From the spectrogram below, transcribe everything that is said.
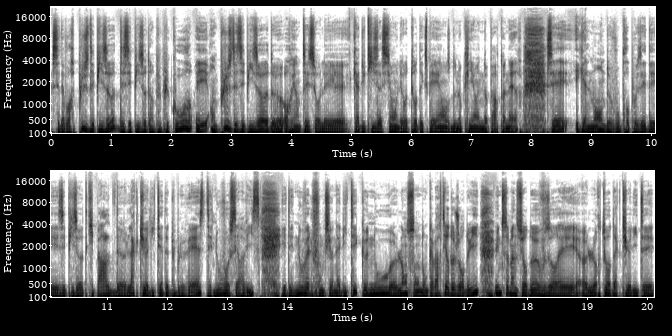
C'est d'avoir plus d'épisodes, des épisodes un peu plus courts et en plus des épisodes orientés sur les cas d'utilisation et les retours d'expérience de nos clients et de nos partenaires, c'est également de vous proposer des épisodes qui parlent de l'actualité d'AWS, des nouveaux services et des nouvelles fonctionnalités que nous euh, lançons. Donc à partir d'aujourd'hui, une semaine sur deux, vous aurez euh, le retour d'actualité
